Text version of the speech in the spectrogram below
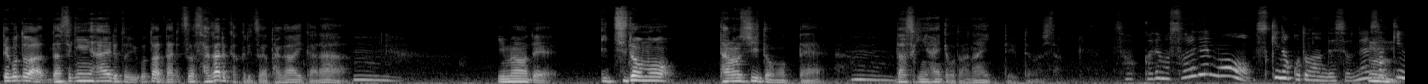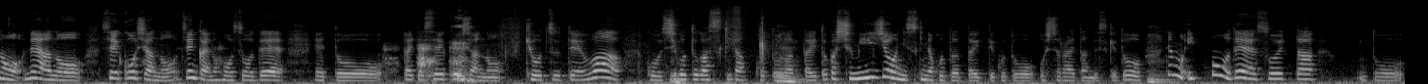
ってことは打席に入るということは打率が下がる確率が高いからうん。今まで一度も楽しいと思ってうん。打席に入ったことはないって言ってました。そっかでもそれでも好きなことなんですよね、うん。さっきのねあの成功者の前回の放送で、えっと、大体成功者の共通点はこう仕事が好きなことだったりとか、趣味以上に好きなことだったりっていうことをおっしゃられたんですけど、うん。でも一方でそういった、うんと、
